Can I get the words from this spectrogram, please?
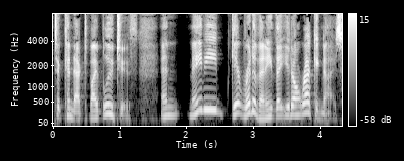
to connect by Bluetooth and maybe get rid of any that you don't recognize.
